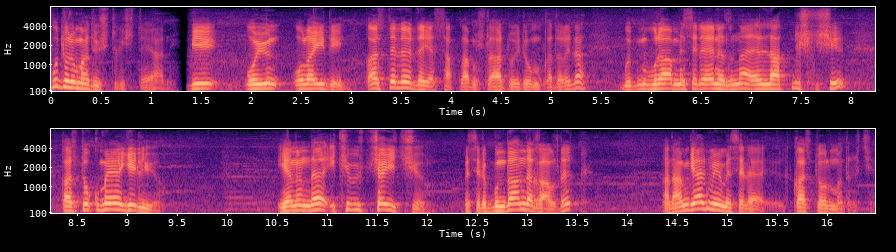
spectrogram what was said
bu duruma düştük işte yani. Bir oyun olayı değil. Gazeteleri de yasaklamışlar duyduğum kadarıyla. Bu, buraya mesela en azından 50-60 kişi gazete okumaya geliyor. Yanında 2-3 çay içiyor. Mesela bundan da kaldık. Adam gelmiyor mesela gazete olmadığı için.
